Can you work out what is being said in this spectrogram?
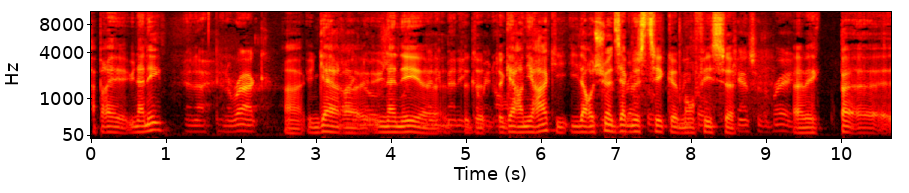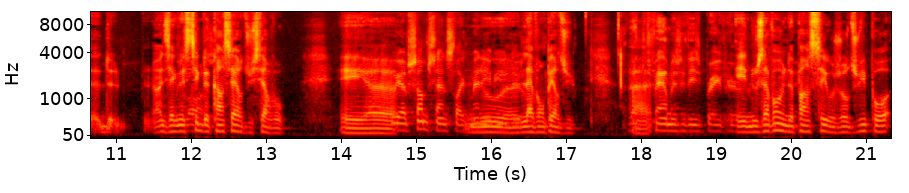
après une année, euh, une guerre, euh, une année euh, de, guerre en Irak, il, il a reçu un diagnostic, mon fils, avec de- un diagnostic de cancer du cerveau. Et nous l'avons perdu. Euh, et nous avons une pensée aujourd'hui pour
